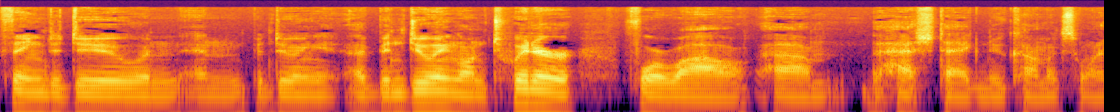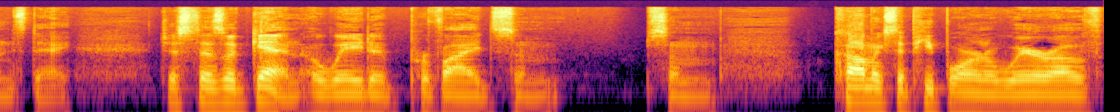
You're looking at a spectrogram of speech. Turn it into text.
thing to do and, and been doing it. I've been doing on Twitter for a while um, the hashtag New Comics Wednesday, just as again a way to provide some some comics that people aren't aware of,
